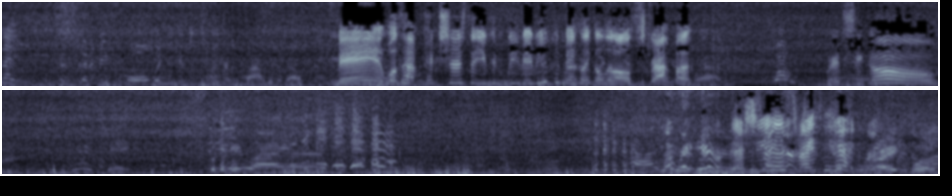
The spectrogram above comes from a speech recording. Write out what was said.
Like, It's gonna be cool when you get to tell your class about them. May, and we'll have pictures that you can. Maybe you could make like a little scrapbook. Whoa, Where'd she go? where is she? See you, Lion. Oh, right here. There she is, right there. Right close.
